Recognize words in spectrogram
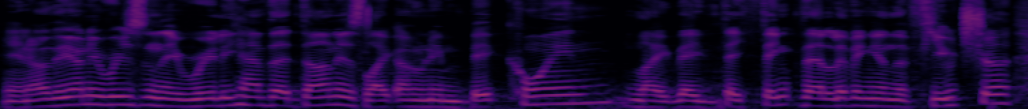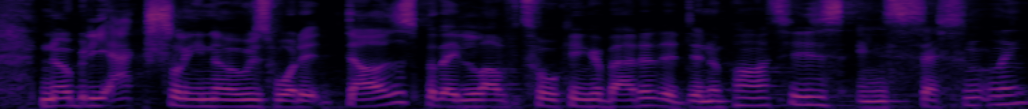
You know, the only reason they really have that done is like owning Bitcoin. Like they, they think they're living in the future. Nobody actually knows what it does, but they love talking about it at dinner parties incessantly.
